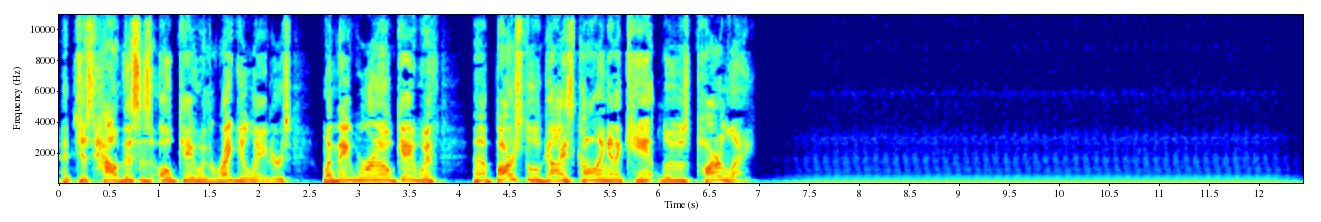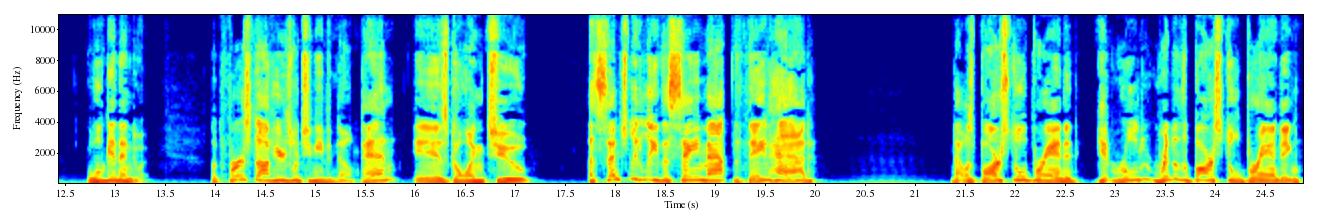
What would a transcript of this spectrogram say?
at just how this is okay with regulators when they weren't okay with uh, Barstool guys calling it a can't lose parlay. We'll get into it. But first off, here's what you need to know. Penn is going to essentially leave the same app that they've had. That was Barstool branded. Get rid of the Barstool branding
